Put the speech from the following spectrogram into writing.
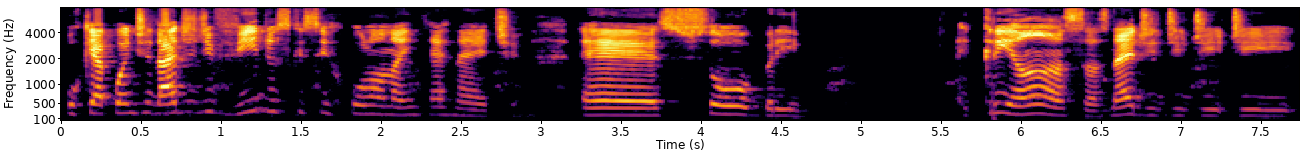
Porque a quantidade de vídeos que circulam na internet é, sobre crianças, né, de, de, de, de,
